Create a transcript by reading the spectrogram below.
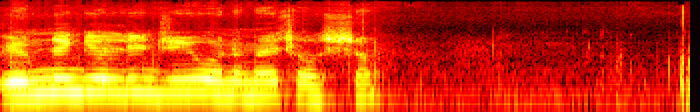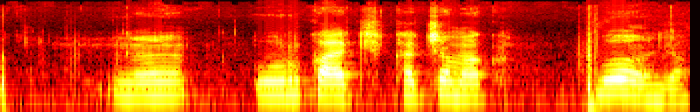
Elimden geldiğince iyi oynamaya çalışacağım. Ee, vur kaç, kaçamak. Bu oynayacağım.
